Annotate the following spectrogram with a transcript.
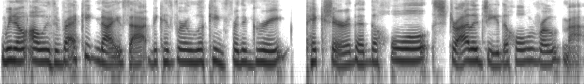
We don't always recognize that because we're looking for the great picture, that the whole strategy, the whole roadmap.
